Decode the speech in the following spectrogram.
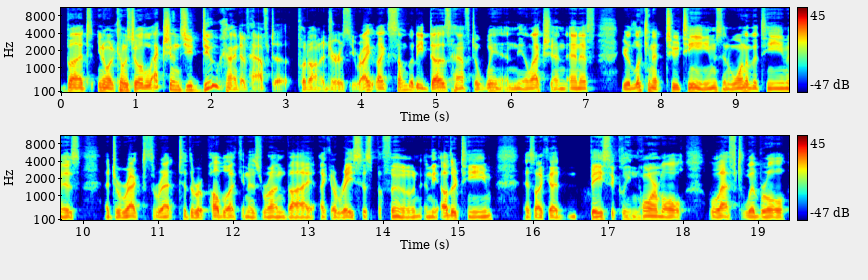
But, you know, when it comes to elections, you do kind of have to put on a jersey, right? Like somebody does have to win the election. And if you're looking at two teams and one of the team is a direct threat to the Republic and is run by like a racist buffoon, and the other team is like a basically normal left liberal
